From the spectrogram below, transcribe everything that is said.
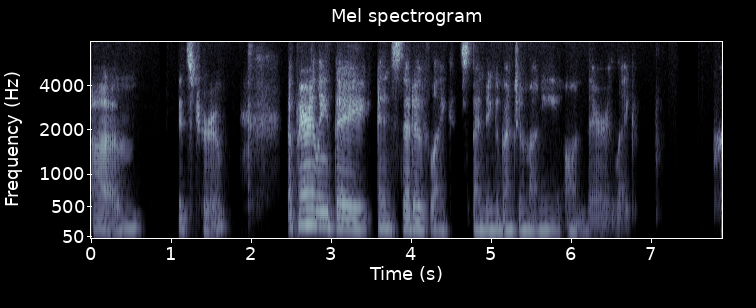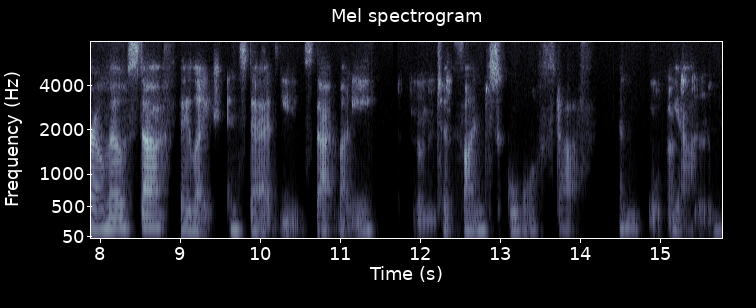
um it's true. Apparently they instead of like spending a bunch of money on their like promo stuff, they like instead use that money Donate. to fund school stuff and Well, that's yeah. good.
